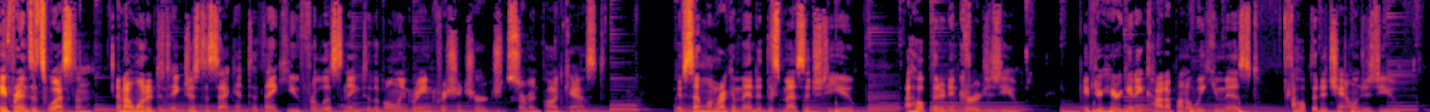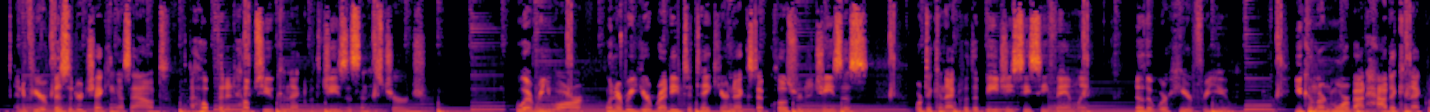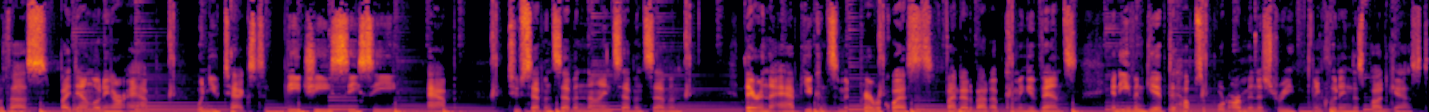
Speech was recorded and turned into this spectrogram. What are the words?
Hey, friends, it's Weston, and I wanted to take just a second to thank you for listening to the Bowling Green Christian Church Sermon Podcast. If someone recommended this message to you, I hope that it encourages you. If you're here getting caught up on a week you missed, I hope that it challenges you. And if you're a visitor checking us out, I hope that it helps you connect with Jesus and His church. Whoever you are, whenever you're ready to take your next step closer to Jesus or to connect with the BGCC family, know that we're here for you. You can learn more about how to connect with us by downloading our app when you text BGCC app to 77977. There in the app, you can submit prayer requests, find out about upcoming events, and even give to help support our ministry, including this podcast.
